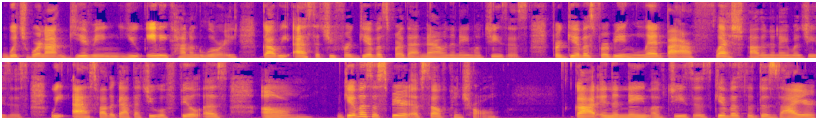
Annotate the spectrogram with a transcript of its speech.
which we're not giving you any kind of glory. God, we ask that you forgive us for that now in the name of Jesus. Forgive us for being led by our flesh, Father, in the name of Jesus. We ask, Father God, that you will fill us, um, give us a spirit of self control. God, in the name of Jesus, give us the desire,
